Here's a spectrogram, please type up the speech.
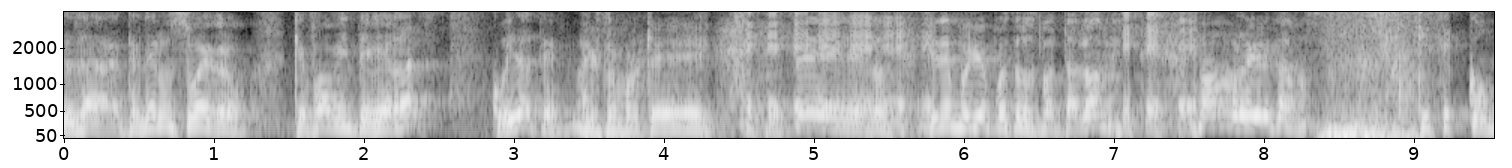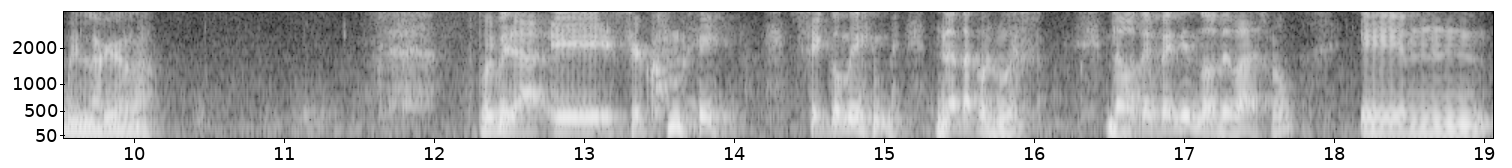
o sea, tener un suegro que fue a 20 guerras, cuídate, maestro, porque este tiene muy bien puestos los pantalones. Vamos, regresamos. ¿Qué se come en la guerra? Pues mira, eh, se come, se come nada con nuez. No, dependiendo de dónde vas, ¿no? Em,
